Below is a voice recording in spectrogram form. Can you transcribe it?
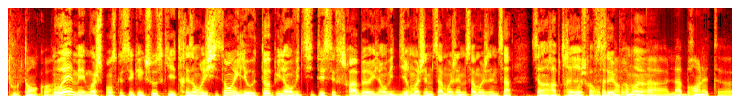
tout le temps, quoi. Ouais, mais moi je pense que c'est quelque chose qui est très enrichissant. Il est au top. Il a envie de citer ses Schrab. Il a envie de dire moi j'aime ça, moi j'aime ça, moi j'aime ça. C'est un rap très Moi, je ça français pour vraiment moi. la, la branlette euh,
